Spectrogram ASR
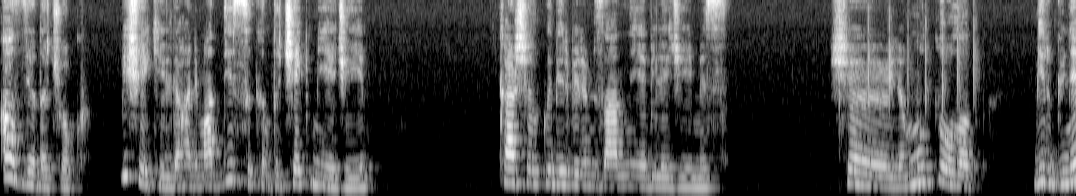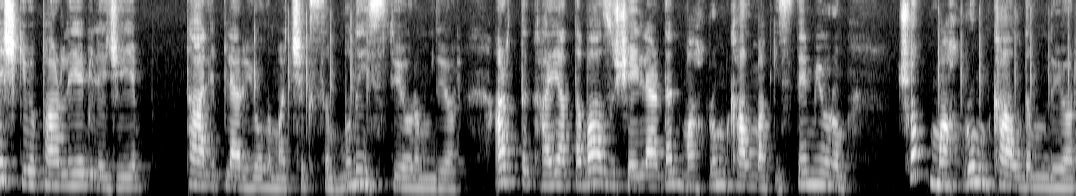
Az ya da çok. Bir şekilde hani maddi sıkıntı çekmeyeceğim karşılıklı birbirimizi anlayabileceğimiz şöyle mutlu olup bir güneş gibi parlayabileceğim talipler yoluma çıksın. Bunu istiyorum diyor. Artık hayatta bazı şeylerden mahrum kalmak istemiyorum. Çok mahrum kaldım diyor.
